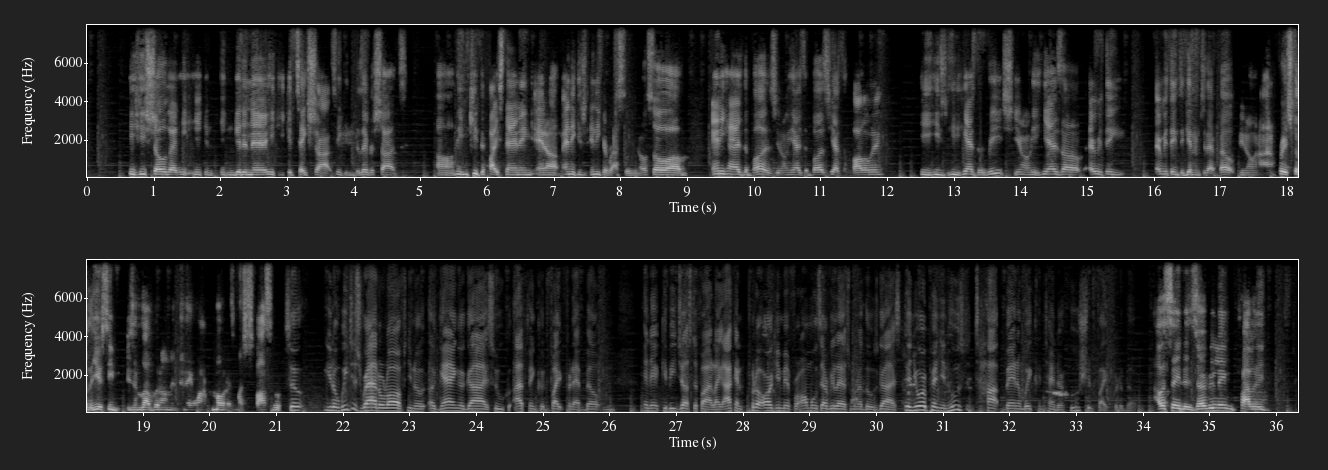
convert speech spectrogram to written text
he, he showed that he, he can he can get in there, he, he can take shots, he can deliver shots, um, he can keep the fight standing, and um, and he can and he can wrestle. You know, so um, and he has the buzz. You know, he has the buzz, he has the following, he he's, he, he has the reach. You know, he, he has uh, everything everything to get him to that belt. You know, and I'm pretty sure the UFC is in love with him and, and they want to promote as much as possible. So you know, we just rattled off, you know, a gang of guys who I think could fight for that belt and and it could be justified. Like I can put an argument for almost every last one of those guys. In your opinion, who's the top bantamweight contender? Who should fight for the belt? I would say deservingly probably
